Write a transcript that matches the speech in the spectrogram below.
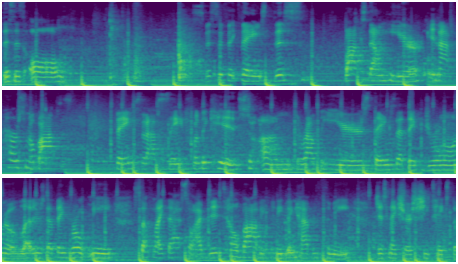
This is all specific things. This box down here in that personal box things that I've saved for the kids um, throughout the years, things that they've drawn or letters that they wrote me, stuff like that. So I did tell Bobby if anything happens to me, just make sure she takes the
